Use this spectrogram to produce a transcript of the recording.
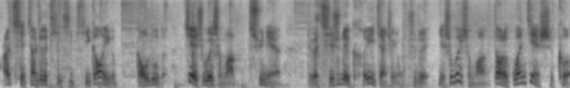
而且将这个体系提高一个高度的。这也是为什么去年。这个骑士队可以战胜勇士队，也是为什么到了关键时刻，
